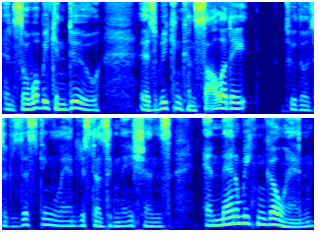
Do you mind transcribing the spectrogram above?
And so what we can do is we can consolidate to those existing land use designations, and then we can go in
